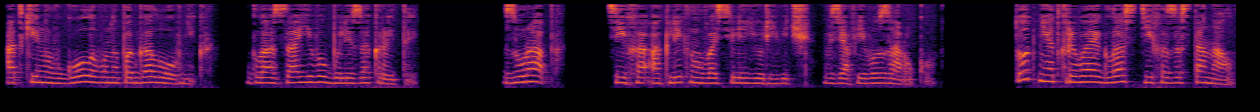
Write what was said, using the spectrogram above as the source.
откинув голову на подголовник. Глаза его были закрыты. «Зураб!» — тихо окликнул Василий Юрьевич, взяв его за руку. Тот, не открывая глаз, тихо застонал.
